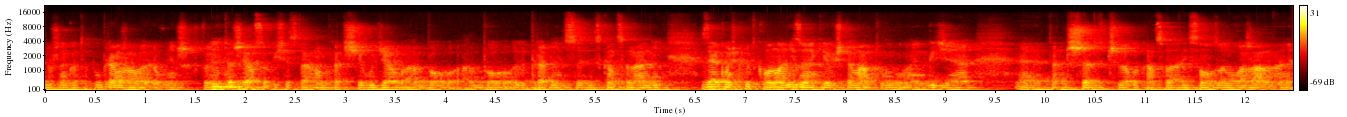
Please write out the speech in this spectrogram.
różnego typu branżowe również, w których mm -hmm. też ja osobiście staram brać się udział albo, albo prawnicy z kancelarii z jakąś krótką analizą jakiegoś tematu, gdzie ten szyld czy logo kancelarii są zauważalne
